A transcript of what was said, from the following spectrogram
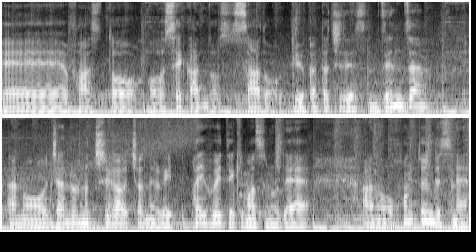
えー、ファーストセカンドサードという形でですね全然あのジャンルの違うチャンネルがいっぱい増えてきますのであの本当にですね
